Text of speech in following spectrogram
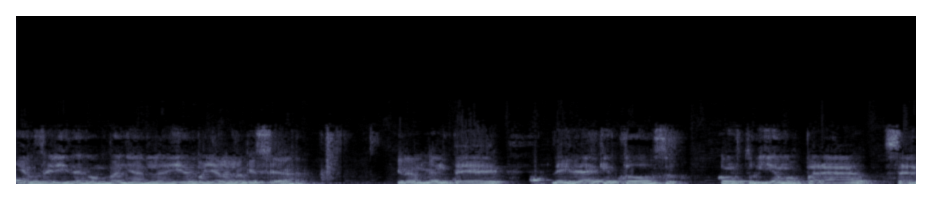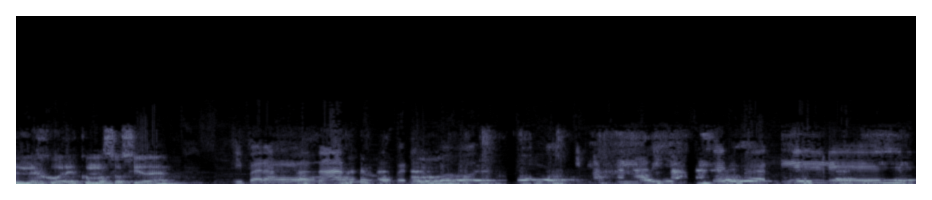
yo feliz de acompañarla y apoyarla en lo que sea. Finalmente, la idea es que todos construyamos para ser mejores como sociedad. Y para sanar, todo. Oye, César, eh,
